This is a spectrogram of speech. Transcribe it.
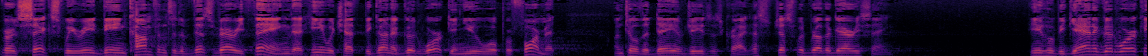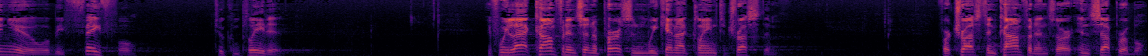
verse 6, we read, Being confident of this very thing, that he which hath begun a good work in you will perform it until the day of Jesus Christ. That's just what Brother Gary's saying. He who began a good work in you will be faithful to complete it. If we lack confidence in a person, we cannot claim to trust them for trust and confidence are inseparable.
